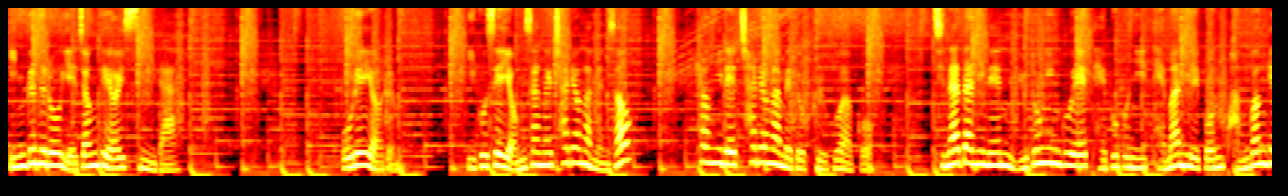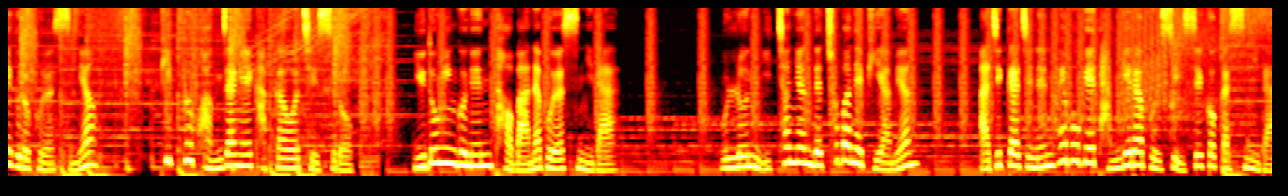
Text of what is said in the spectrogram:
인근으로 예정되어 있습니다. 올해 여름 이곳에 영상을 촬영하면서 평일에 촬영함에도 불구하고 지나다니는 유동인구의 대부분이 대만, 일본 관광객으로 보였으며 피프 광장에 가까워질수록 유동인구는 더 많아 보였습니다. 물론 2000년대 초반에 비하면 아직까지는 회복의 단계라 볼 수 있을 것 같습니다.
